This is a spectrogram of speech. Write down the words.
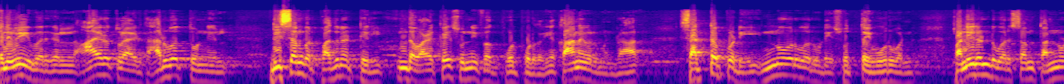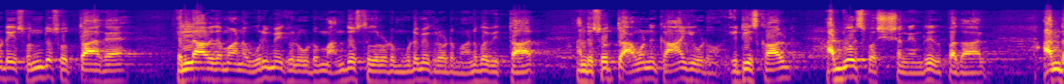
எனவே இவர்கள் ஆயிரத்தி தொள்ளாயிரத்தி அறுபத்தொன்னில் டிசம்பர் பதினெட்டில் இந்த வழக்கை சுன்னி ஃபக் போட் போடுகிறாங்க காணவரும் என்றால் சட்டப்படி இன்னொருவருடைய சொத்தை ஒருவன் பனிரெண்டு வருஷம் தன்னுடைய சொந்த சொத்தாக எல்லா விதமான உரிமைகளோடும் அந்தஸ்துகளோடும் உடைமைகளோடும் அனுபவித்தால் அந்த சொத்து அவனுக்கு ஆகிவிடும். It is called adverse position என்று இருப்பதால் அந்த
